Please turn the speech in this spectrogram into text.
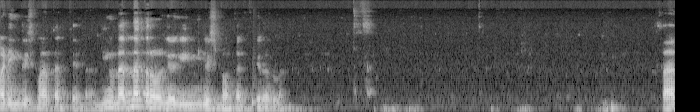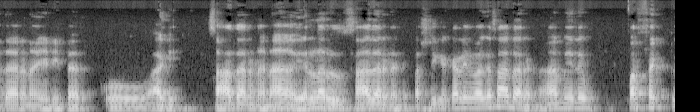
ಮಾಡಿ ಇಂಗ್ಲೀಷ್ ಮಾತಾಡ್ತೇನೆ ನಾನು. ನೀವು ನನ್ನ ಹತ್ರ ಹೋಗಿ ಹೋಗಿ ಇಂಗ್ಲೀಷ್ ಮಾತಾಡ್ತೀರಲ್ಲ. ಸಾಧಾರಣ ಎಡಿಟರ್. ಓ, ಹಾಗೆ. ಸಾಧಾರಣನಾ? ಎಲ್ಲರೂ ಸಾಧಾರಣನೇ. ಫಸ್ಟಿಗೆ ಕಲಿಯುವಾಗ ಸಾಧಾರಣ. ಆಮೇಲೆ ಪರ್ಫೆಕ್ಟ್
